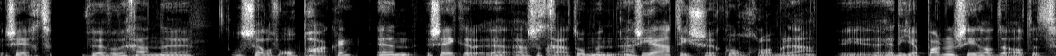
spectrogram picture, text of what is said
zegt: we, we gaan onszelf ophakken. En zeker als het gaat om een Aziatisch conglomeraat. De Japanners die hadden altijd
